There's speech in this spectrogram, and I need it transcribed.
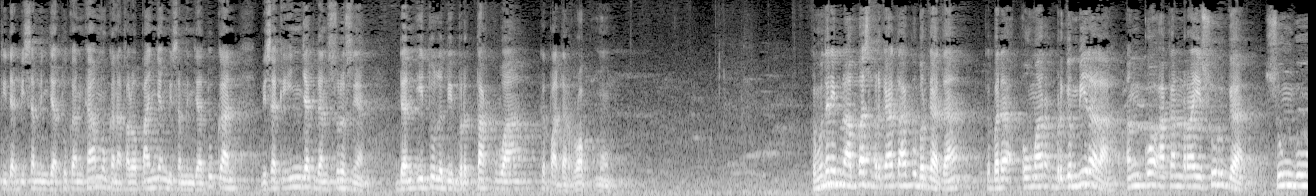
tidak bisa menjatuhkan kamu karena kalau panjang bisa menjatuhkan bisa keinjak dan seterusnya dan itu lebih bertakwa kepada Robmu. Kemudian Ibnu Abbas berkata, aku berkata kepada Umar, bergembiralah, engkau akan meraih surga. Sungguh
